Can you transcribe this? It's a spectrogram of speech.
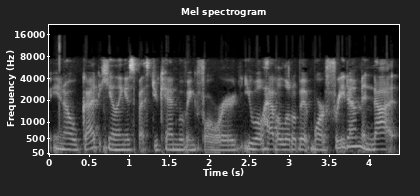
you know, gut healing as best you can moving forward, you will have a little bit more freedom and not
